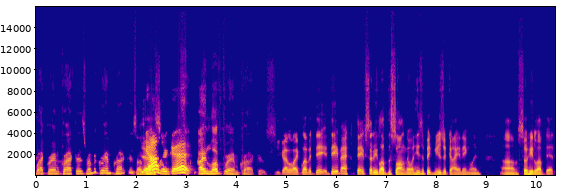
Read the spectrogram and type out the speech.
What graham crackers? Remember graham crackers? I, Yeah. yeah, Yes. they're good. I love graham crackers. You gotta like love it. Dave Dave, Dave said he loved the song though, and he's a big music guy in England. Um, so he loved it.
